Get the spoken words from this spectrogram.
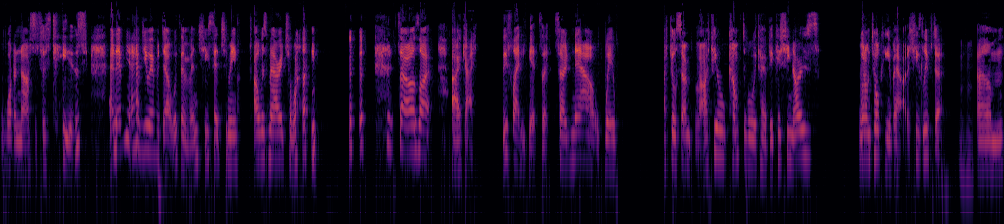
what a narcissist is? And have you, have you ever dealt with them? And she said to me, I was married to one. so I was like, okay, this lady gets it. So now we're, I feel so, I feel comfortable with her because she knows what I'm talking about. She's lived it. Um,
